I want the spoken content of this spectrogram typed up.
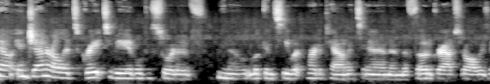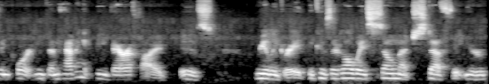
know, in general, it's great to be able to sort of, you know, look and see what part of town it's in, and the photographs are always important, and having it be verified is really great because there's always so much stuff that you're,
